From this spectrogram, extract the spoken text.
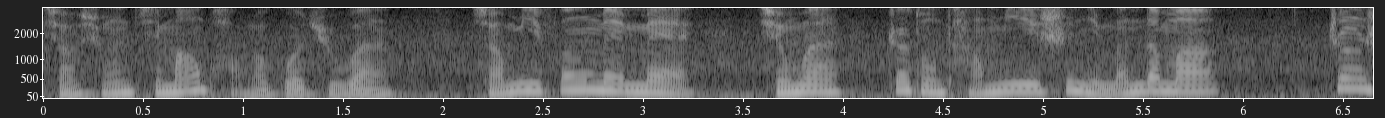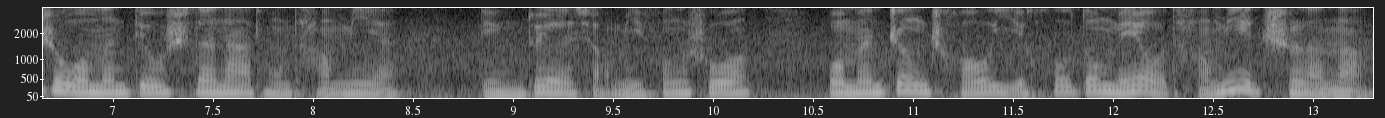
小熊急忙跑了过去问：“小蜜蜂妹妹，请问这桶糖蜜是你们的吗？”“正是我们丢失的那桶糖蜜。”领队的小蜜蜂说：“我们正愁以后都没有糖蜜吃了呢。”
